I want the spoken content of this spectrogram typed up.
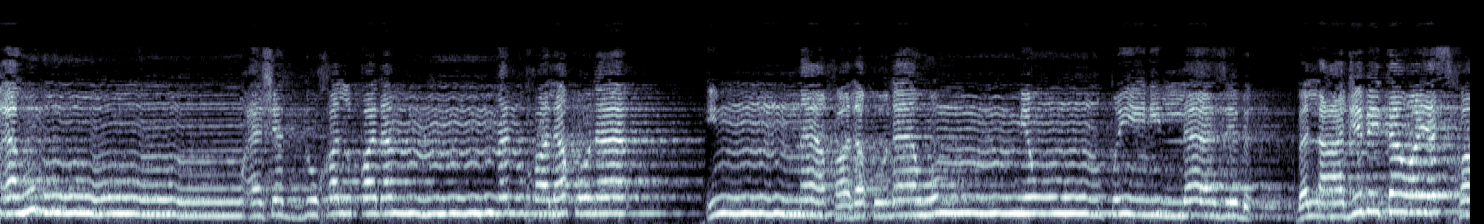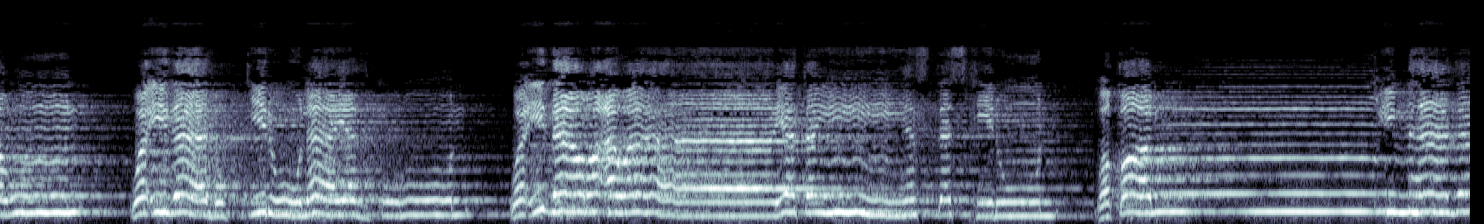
أهم أشد خلقا من خلقنا إنا خلقناهم من طين لازب بل عجبت ويسخرون وإذا ذكروا لا يذكرون وإذا رأوا آية يستسخرون وقالوا إن هذا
